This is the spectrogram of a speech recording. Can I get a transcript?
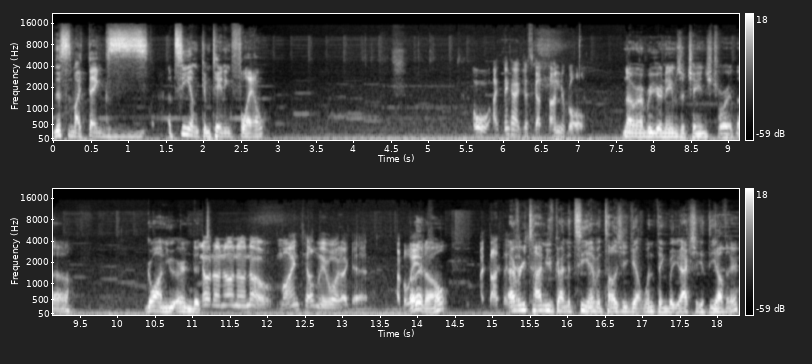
This is my thanks. A TM containing flail. Oh, I think I just got Thunderbolt. No, remember your names are changed for it though. Go on, you earned it. No, no, no, no, no. Mine tell me what I get. I No, believe. they don't. I thought they Every did. time you've gotten a TM, it tells you you get one thing, but you actually get the other.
